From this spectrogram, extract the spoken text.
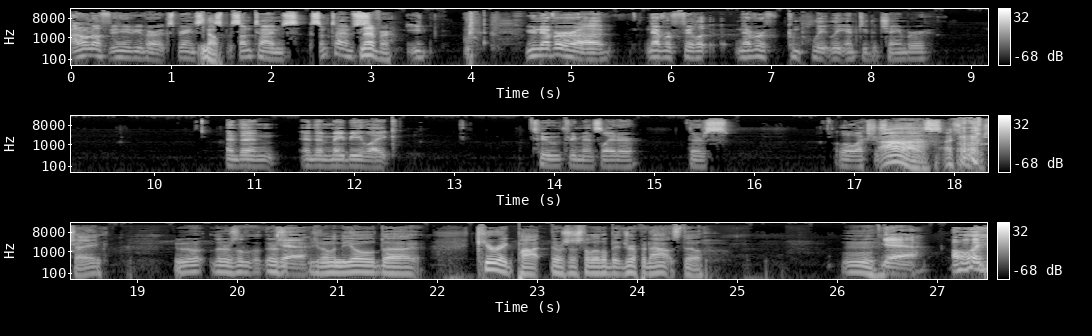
I don't know if any of you have ever experienced No. this, but sometimes, sometimes Never. You, you never, uh, never feel it, never completely empty the chamber, and then, and then maybe like two, three minutes later, there's a little extra Ah, surprise. I see what you're saying. You know, there's a there's Yeah. you know in the old uh, Keurig pot there was just a little bit dripping out still. Mm. Yeah, only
